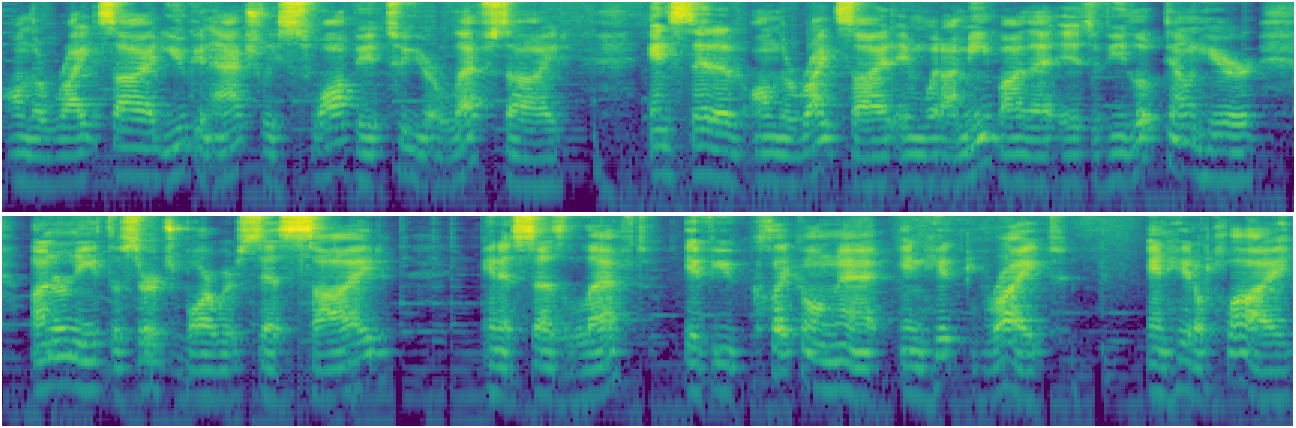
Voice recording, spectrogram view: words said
on the right side. You can actually swap it to your left side instead of on the right side. And what I mean by that is if you look down here underneath the search bar where it says side and it says left if you click on that and hit right and hit apply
